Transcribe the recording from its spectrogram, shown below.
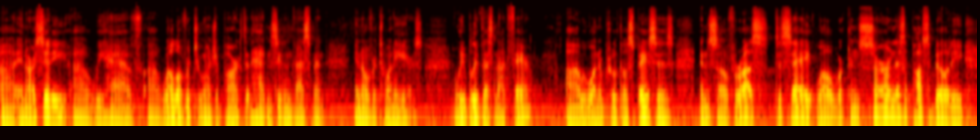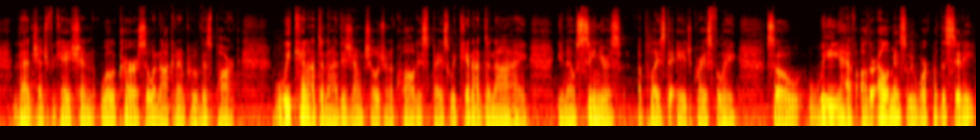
Uh, in our city, uh, we have uh, well over 200 parks that hadn't seen investment in over 20 years. We believe that's not fair. Uh, we want to improve those spaces. And so for us to say, well, we're concerned there's a possibility that gentrification will occur, so we're not going to improve this park. We cannot deny these young children a quality space. We cannot deny, you know, seniors a place to age gracefully. So we have other elements. We work with the city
